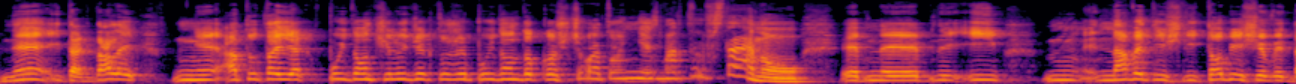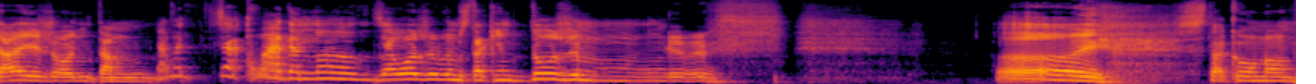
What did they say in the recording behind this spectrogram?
nie? i tak dalej, a tutaj jak pójdą ci ludzie, którzy pójdą do kościoła, to oni nie zmartwychwstaną. I mm, nawet jeśli tobie się wydaje, że oni tam, nawet zakładam, no założyłbym z takim dużym, oj, z taką no...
